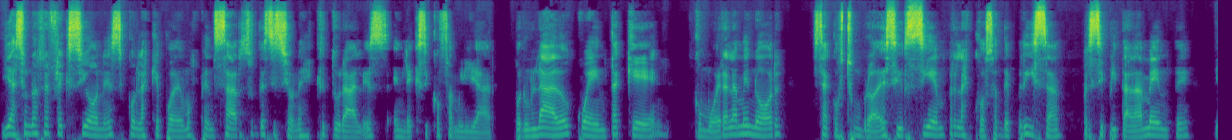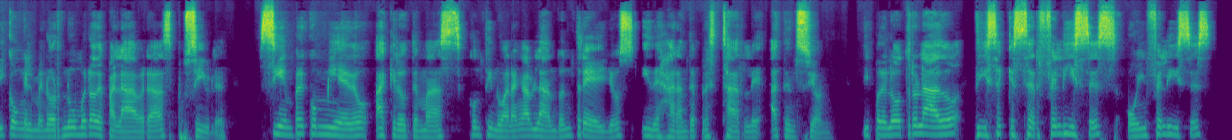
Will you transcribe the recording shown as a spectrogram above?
y hace unas reflexiones con las que podemos pensar sus decisiones escriturales en léxico familiar. Por un lado, cuenta que, como era la menor, se acostumbró a decir siempre las cosas deprisa, precipitadamente y con el menor número de palabras posible siempre con miedo a que los demás continuaran hablando entre ellos y dejaran de prestarle atención. Y por el otro lado, dice que ser felices o infelices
